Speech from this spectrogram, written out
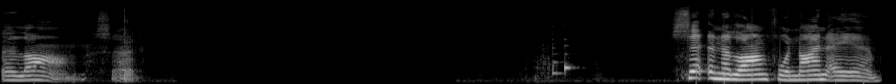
alarm. So. Set an alarm for 9 a.m.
